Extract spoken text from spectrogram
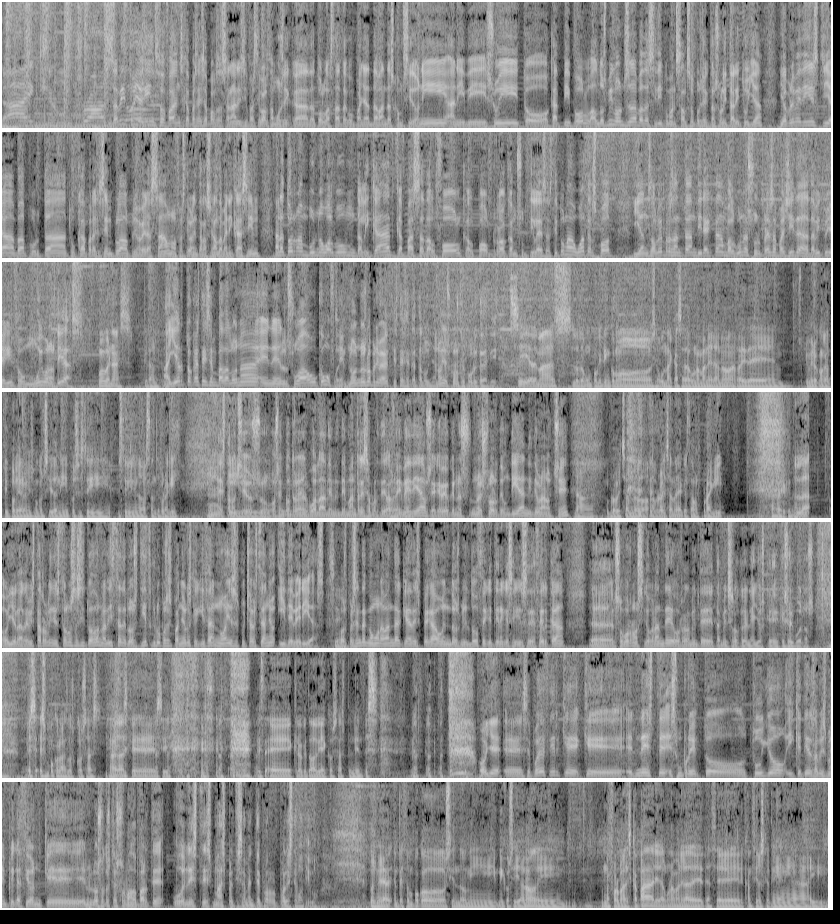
David Tulla Guinzo fa anys que passeja pels escenaris i festivals de música de tot l'estat acompanyat de bandes com Sidoní, Annie B. Sweet o Cat People. El 2011 va decidir començar el seu projecte en solitari, Tulla, i el primer disc ja va portar a tocar, per exemple, el Primavera Sound, al Festival Internacional de Benicàssim. Ara torna amb un nou àlbum delicat que passa del folk al pop rock amb subtilesa. Es titula Waterspot i ens el ve presentar en directe amb alguna sorpresa afegida. David Tulla Guinzo, muy buenos días. Muy buenas. ¿Qué tal? Ayer tocasteis en Badalona, en el Suau. ¿Cómo fue? Sí. No, no es la primera vez que estáis en Cataluña, ¿no? Ya os conoce el público de aquí. Sí, además lo tengo un poquitín como segunda casa de alguna manera, ¿no? A raíz de pues, primero con People y ahora mismo con Sidoní, pues estoy, estoy viniendo bastante por aquí. Mm, Esta noche os, os en el Boala de, de Manresa a partir de las nueve y media, o sea que veo que no es, no es flor de un día ni de una noche. ¿eh? Nada, aprovechando, aprovechando ya que estamos por aquí. A ver qué tal. La- oye, la revista Rolling Stone os ha situado en la lista de los 10 grupos españoles que quizá no hayas escuchado este año y deberías. Sí. Os presentan como una banda que ha despegado en 2012, que tiene que seguirse de cerca. Eh, ¿El soborno ha sido grande o realmente también se lo creen ellos, que, que sois buenos? Es, es un poco las dos cosas. La verdad es que sí. Este, eh, creo que todavía hay cosas pendientes. Oye, eh, ¿se puede decir que, en este es un proyecto tuyo y que tienes la misma implicación que en los otros que has formado parte o en este es más precisamente por, este motivo? Pues mira, empezó un poco siendo mi, cosilla, ¿no? Una forma de escapar y de alguna manera de, hacer canciones que tenía ahí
